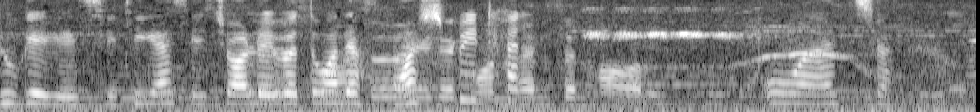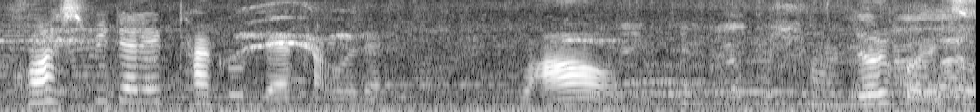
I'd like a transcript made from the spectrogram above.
ঢুকে গেছি, ঠিক আছে? চলো এবার তোমাদের হসপিটাল ও আচ্ছা হসপিটালের ঠাকুর দেখাবো, দেখ। ওয়াও সুন্দর করেছে।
